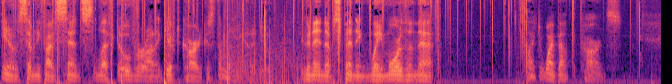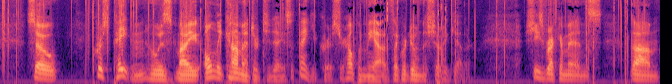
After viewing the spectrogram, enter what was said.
you know 75 cents left over on a gift card because then what are you going to do? You're going to end up spending way more than that. I like to wipe out the cards. So Chris Payton, who is my only commenter today. So thank you, Chris. You're helping me out. It's like we're doing the show together. She recommends um,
